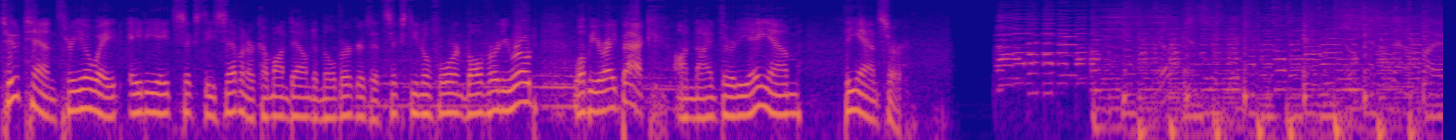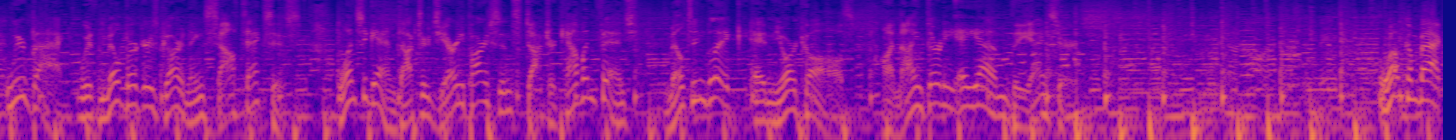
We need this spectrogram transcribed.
210 308 8867. Or come on down to Milberger's at 1604 in Bulverde Road. We'll be right back on 930 a.m. The Answer. We're back with Milberger's Gardening, South Texas. Once again, Dr. Jerry Parsons, Dr. Calvin Finch, Milton Glick, and your calls on 9:30 a.m. The Answer. Welcome back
